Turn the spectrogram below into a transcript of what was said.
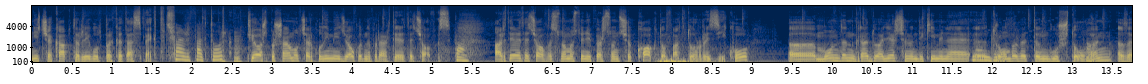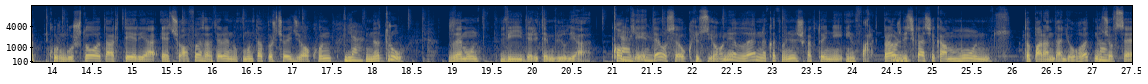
një check-up të rregullt për këtë aspekt. Çfarë faktorë? Mhm. Kjo është për shambull qarkullimi i gjakut nëpër arteret e qafës. Po. Arteret e qafës, sidomos te një person që ka këto faktorë rreziku, mundën gradualisht që në ndikimin e trombeve të ngushtohen po. dhe kur ngushtohet arteria e qafës, atëherë nuk mund ta përçojë gjakun në tru dhe mund të vijë deri te mbyllja komplete ose okluzioni dhe në këtë mënyrë shkaktojë një infarkt. Pra është mm. diçka që ka mund të parandalohet në po. qoftë se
